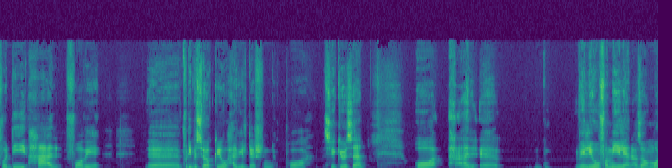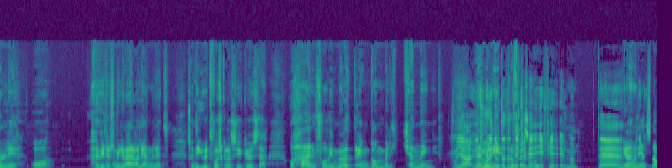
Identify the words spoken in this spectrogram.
Fordi her får vi uh, For de besøker jo herr Wiltersen på sykehuset. Og her eh, vil jo familien, altså Molly og herr Wiltersen, ville være alene litt. Så de utforsker da sykehuset. Og her får vi møte en gammel kjenning. Ja, utrolig dumt at dette ikke er med i filmen. Det Ja, det var det jeg sa.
